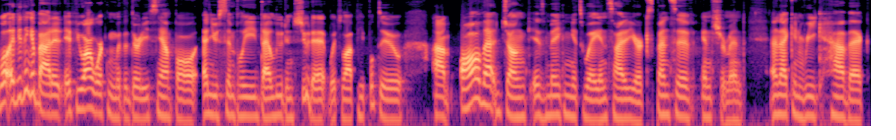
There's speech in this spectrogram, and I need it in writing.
well if you think about it if you are working with a dirty sample and you simply dilute and shoot it which a lot of people do um, all that junk is making its way inside of your expensive instrument and that can wreak havoc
